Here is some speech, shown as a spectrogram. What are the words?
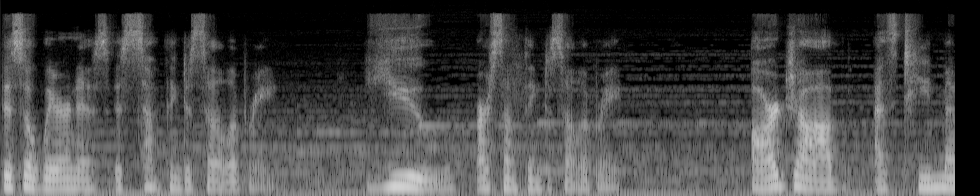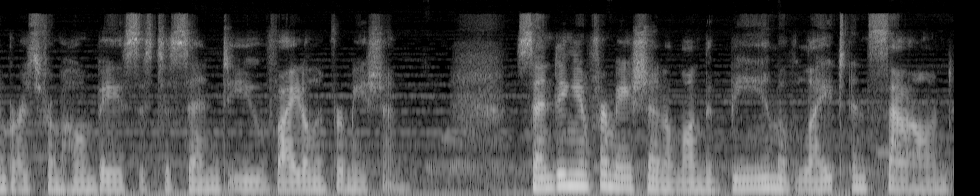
This awareness is something to celebrate. You are something to celebrate. Our job as team members from home base is to send you vital information. Sending information along the beam of light and sound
